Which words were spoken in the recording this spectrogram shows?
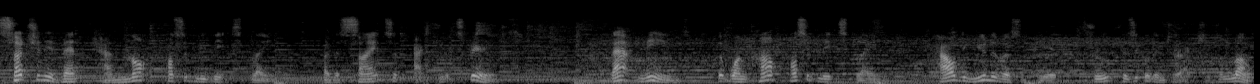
Such an event cannot possibly be explained by the science of actual experience. That means that one can't possibly explain how the universe appeared through physical interactions alone.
